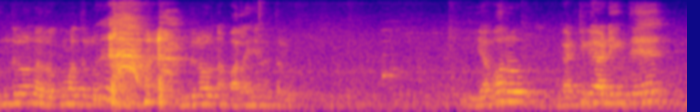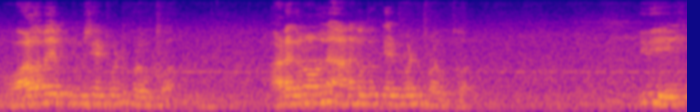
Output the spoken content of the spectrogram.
ఇందులో ఉన్న రుగ్మతలు ఇందులో ఉన్న బలహీనతలు ఎవరు గట్టిగా అడిగితే వాళ్ళ వైపు చూసేటువంటి ప్రభుత్వాలు అడగనోళ్ళని అణగదొక్కేటువంటి ప్రభుత్వాలు. ఇది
